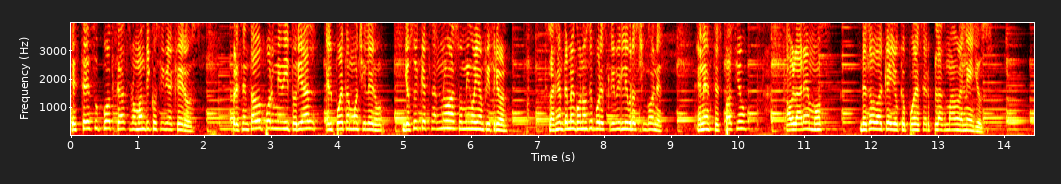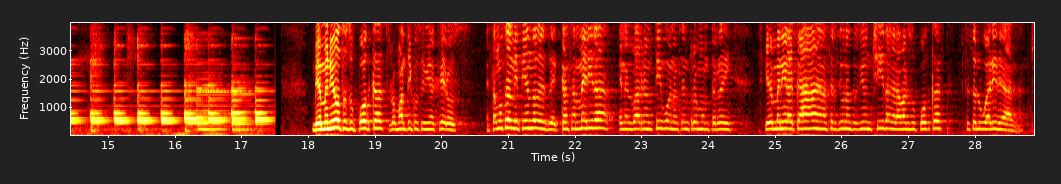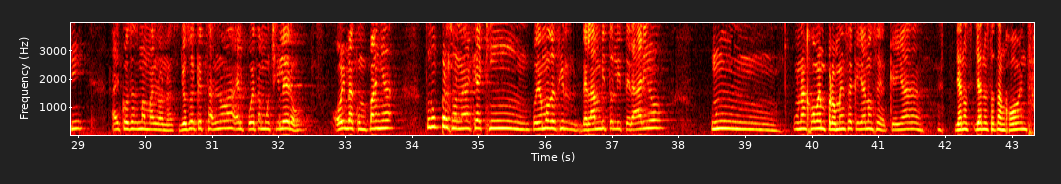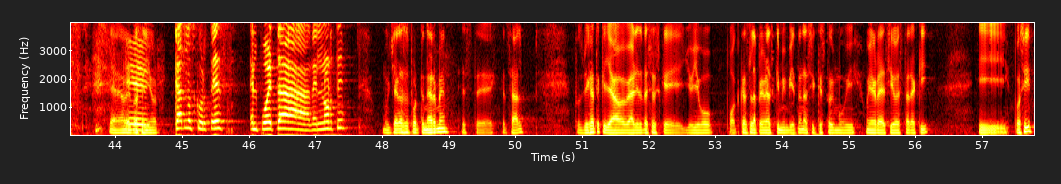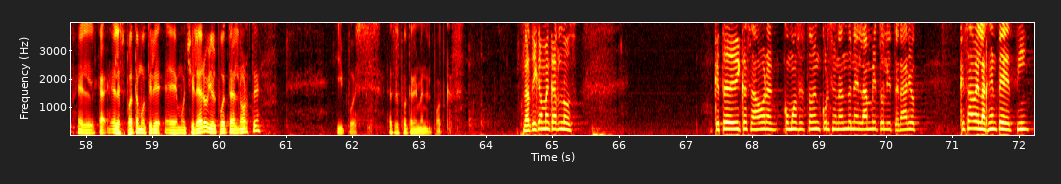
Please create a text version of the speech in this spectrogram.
Este es su podcast Románticos y Viajeros, presentado por mi editorial El Poeta Mochilero. Yo soy Quetzal Noa, su amigo y anfitrión. La gente me conoce por escribir libros chingones. En este espacio hablaremos de todo aquello que puede ser plasmado en ellos. Bienvenidos a su podcast Románticos y Viajeros. Estamos transmitiendo desde Casa Mérida, en el barrio antiguo, en el centro de Monterrey. Si quieren venir acá a hacerse una sesión chida, grabar su podcast, este es el lugar ideal. Aquí hay cosas mamalonas. Yo soy Quetzalnoa, el poeta mochilero. Hoy me acompaña todo un personaje aquí, podríamos decir, del ámbito literario. Un- una joven promesa que ya no sé, que ya, ya, no, ya no está tan joven. Ya, Eh, señor. Carlos Cortés, el poeta del norte. Muchas gracias por tenerme, este, Quetzal. Pues fíjate que ya varias veces que yo llevo podcast, la primera vez que me invitan, así que estoy muy, muy agradecido de estar aquí. Y pues sí, el, ca- él es poeta motile- eh, mochilero, yo el poeta del norte. Y pues, gracias por tenerme en el podcast. Platícame, Carlos. ¿Qué te dedicas ahora? ¿Cómo has estado incursionando en el ámbito literario? ¿Qué sabe la gente de ti?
